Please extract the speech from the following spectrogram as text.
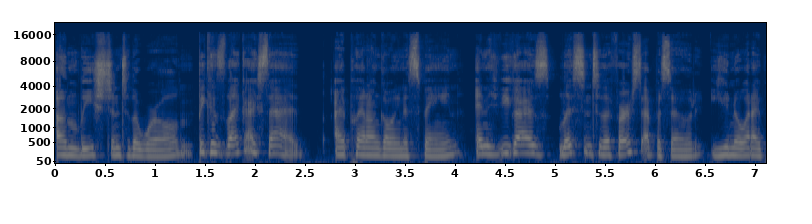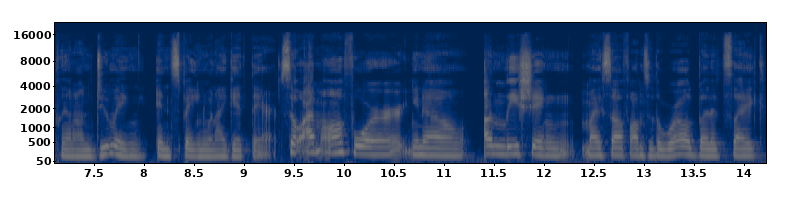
unleashed into the world because like I said, I plan on going to Spain. And if you guys listen to the first episode, you know what I plan on doing in Spain when I get there. So I'm all for, you know, unleashing myself onto the world, but it's like,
